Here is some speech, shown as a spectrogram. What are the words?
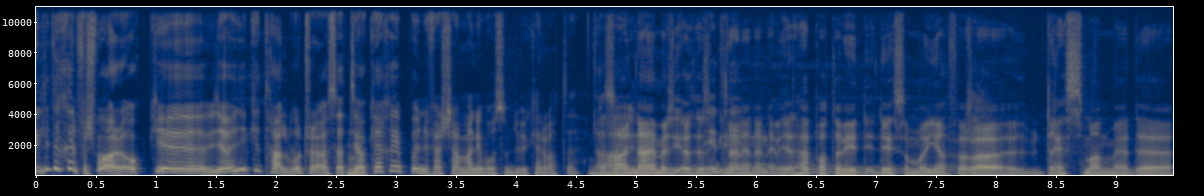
är lite självförsvar och eh, jag gick ett halvår tror jag så att jag kanske är på ungefär samma nivå som du i karate. Alltså, Ja, nej, men, alltså, nej, nej, nej, nej, här pratar vi, det är som att jämföra Dressman med eh,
